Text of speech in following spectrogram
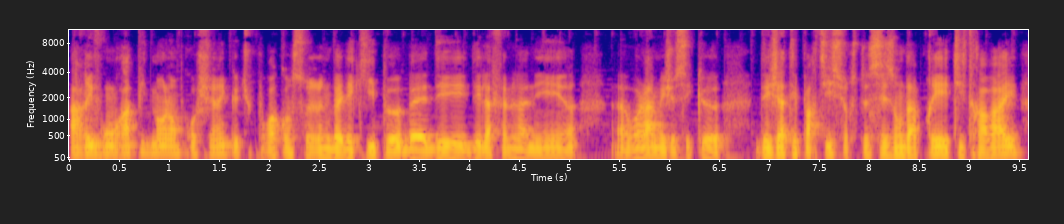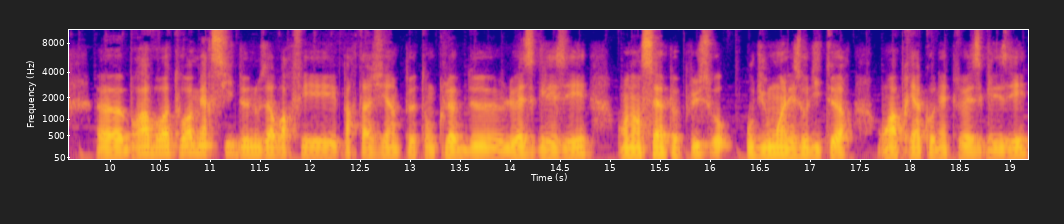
arriveront rapidement l'an prochain et que tu pourras construire une belle équipe euh, ben, dès, la fin de l'année. Voilà, mais je sais que déjà tu es parti sur cette saison d'après et tu y travailles. Bravo à toi, merci de nous avoir fait partager un peu ton club de l'ES Glaisé. On en sait un peu plus, ou, du moins les auditeurs ont appris à connaître l'ES Glaisé.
